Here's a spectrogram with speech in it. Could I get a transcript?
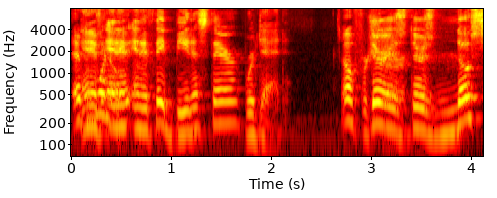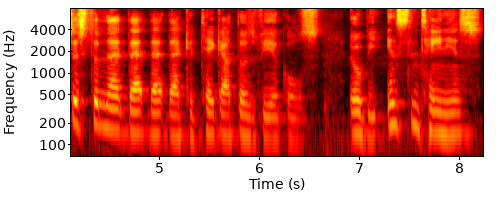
and if, and, if, and if they beat us there, we're dead. Oh, for There sure. is there's no system that, that that that could take out those vehicles. It would be instantaneous.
